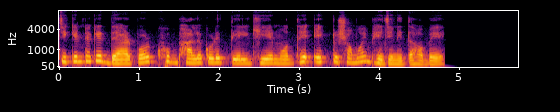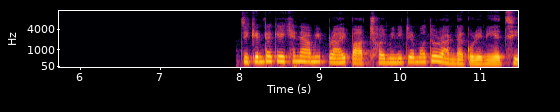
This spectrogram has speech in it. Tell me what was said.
চিকেনটাকে দেওয়ার পর খুব ভালো করে তেল ঘিয়ের মধ্যে একটু সময় ভেজে নিতে হবে। চিকেনটাকে এখানে আমি প্রায় পাঁচ, ছয় মিনিটের মতো রান্না করে নিয়েছি।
